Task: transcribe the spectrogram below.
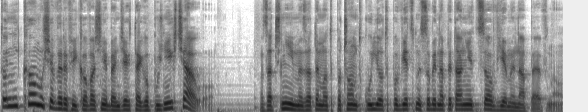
to nikomu się weryfikować nie będzie tego później chciało. Zacznijmy zatem od początku i odpowiedzmy sobie na pytanie, co wiemy na pewno.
